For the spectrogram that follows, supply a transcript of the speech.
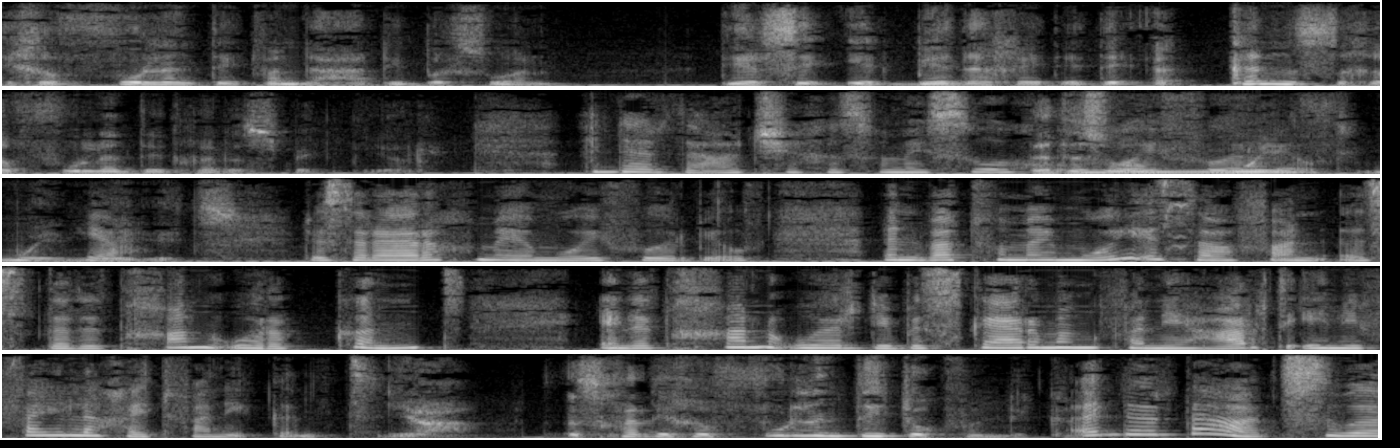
Die gevoelendheid van daardie persoon. Deur sy eerbiedigheid het hy 'n kind se gevoelendheid gerespekteer. Inderdaad, Sheikh is vir my so 'n Dit is mooi mooi voorbeeld. mooi mooi Ja. iets. Dis regtig vir my 'n mooi voorbeeld. En wat vir my mooi is daarvan is dat dit gaan oor 'n kind en dit gaan oor die beskerming van die hart en die veiligheid van die kind. Ja, dit gaan die gevoelendheid ook van die kind. Inderdaad, so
